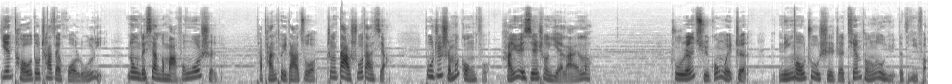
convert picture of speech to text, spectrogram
烟头都插在火炉里，弄得像个马蜂窝似的。他盘腿大坐，正大说大讲，不知什么功夫，韩月先生也来了。主人取弓为枕，凝眸注视着天棚漏雨的地方。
